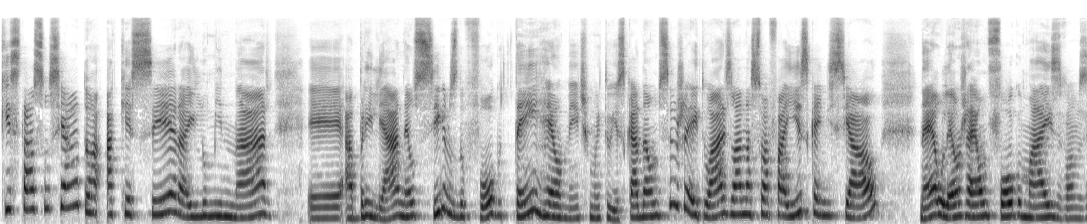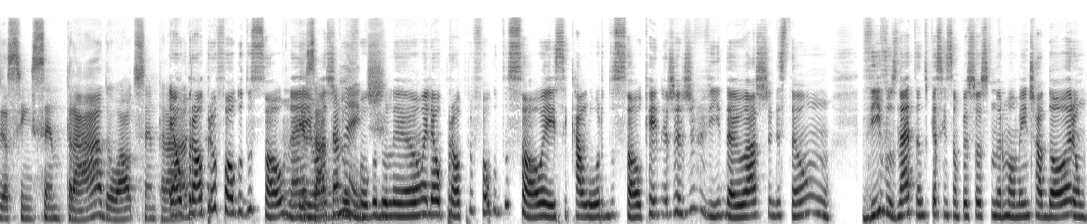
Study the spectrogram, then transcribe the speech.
que está associado a aquecer, a iluminar, é, a brilhar, né? Os signos do fogo têm realmente muito isso, cada um do seu jeito. O Ares lá na sua faísca inicial, né? O leão já é um fogo mais, vamos dizer assim, centrado ou autocentrado. É o próprio fogo do sol, né? Exatamente. Eu acho que o fogo do leão, ele é o próprio fogo do sol, é esse calor do sol que é energia de vida. Eu acho que eles estão vivos, né? Tanto que assim são pessoas que normalmente adoram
